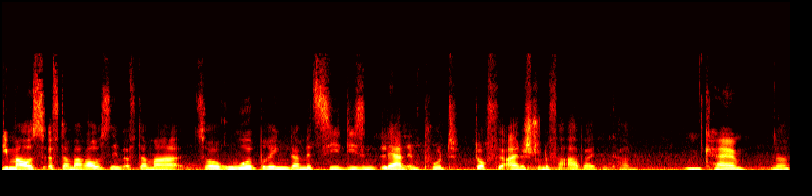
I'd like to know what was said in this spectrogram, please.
Die Maus öfter mal rausnehmen, öfter mal zur Ruhe bringen, damit sie diesen Lerninput doch für eine Stunde verarbeiten kann. Okay. Ne?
